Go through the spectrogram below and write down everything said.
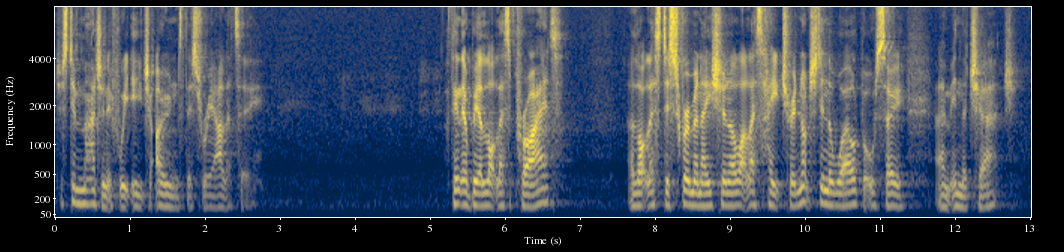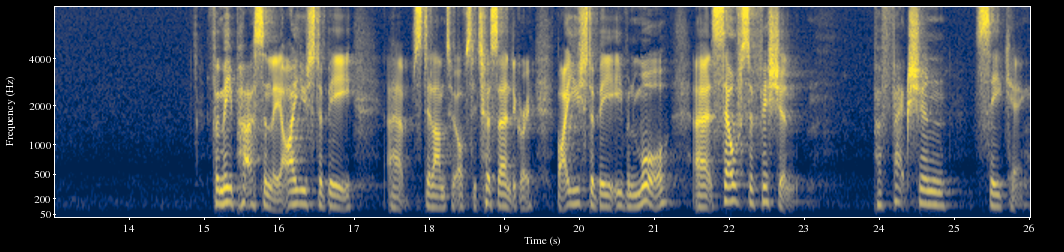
Just imagine if we each owned this reality think there'll be a lot less pride, a lot less discrimination, a lot less hatred, not just in the world, but also um, in the church. For me personally, I used to be, uh, still am to, obviously to a certain degree, but I used to be even more uh, self sufficient, perfection seeking.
